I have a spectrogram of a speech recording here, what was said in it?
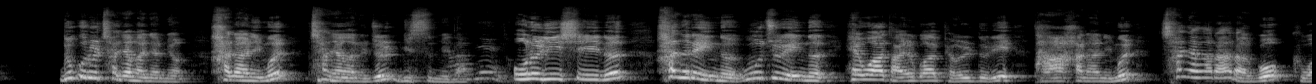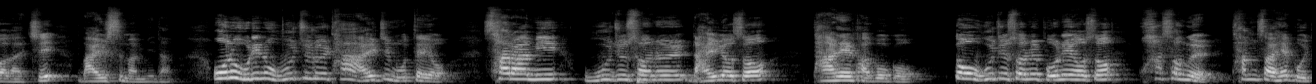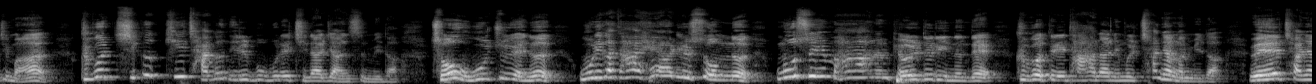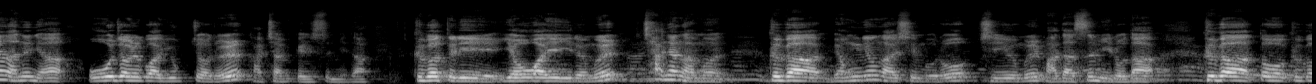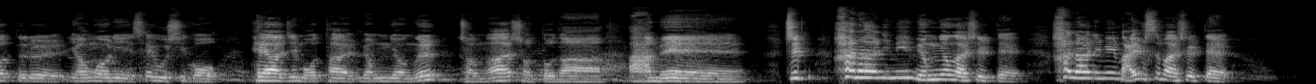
누구를 찬양하냐면 하나님을 찬양하는 줄 믿습니다. 오늘 이 시인은 하늘에 있는 우주에 있는 해와 달과 별들이 다 하나님을 찬양하라라고 그와 같이 말씀합니다. 오늘 우리는 우주를 다 알지 못해요. 사람이 우주선을 날려서 달에 가보고 또 우주선을 보내어서 화성을 탐사해 보지만 그건 지극히 작은 일부분에 지나지 않습니다. 저 우주에는 우리가 다 헤아릴 수 없는 무수히 많은 별들이 있는데 그것들이 다 하나님을 찬양합니다. 왜 찬양하느냐? 5절과 6절을 같이 함께 읽습니다. 그것들이 여호와의 이름을 찬양함은 그가 명령하심으로 지음을 받았음이로다. 그가 또 그것들을 영원히 세우시고 패하지 못할 명령을 정하셨도다. 아멘. 즉, 하나님이 명령하실 때, 하나님이 말씀하실 때,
